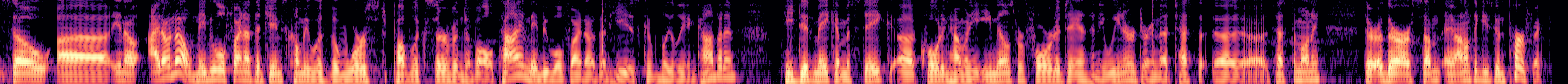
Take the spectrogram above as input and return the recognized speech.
So, uh, you know, I don't know. Maybe we'll find out that James Comey was the worst public servant of all time. Maybe we'll find out that he is completely incompetent. He did make a mistake uh, quoting how many emails were forwarded to Anthony Weiner during that uh, testimony. There, there are some, and I don't think he's been perfect.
